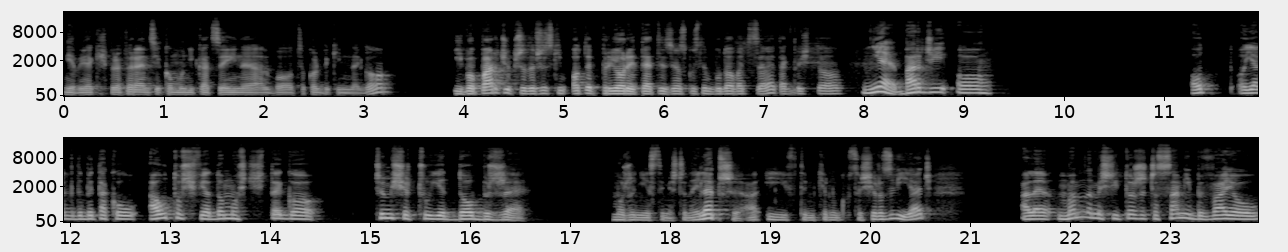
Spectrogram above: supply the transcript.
nie wiem, jakieś preferencje komunikacyjne albo cokolwiek innego. I w oparciu przede wszystkim o te priorytety w związku z tym budować cele, tak byś to. Nie, bardziej o, o, o jak gdyby taką autoświadomość tego, czym się czuję dobrze. Może nie jestem jeszcze najlepszy, a i w tym kierunku chcę się rozwijać, ale mam na myśli to, że czasami bywają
